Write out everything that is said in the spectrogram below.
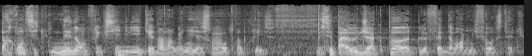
Par contre, c'est une énorme flexibilité dans l'organisation de l'entreprise. Mais c'est pas le jackpot, le fait d'avoir mis fin au statut.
